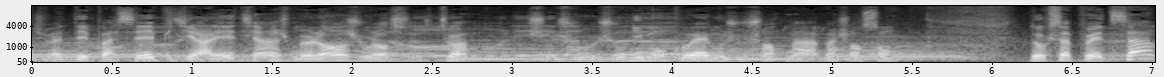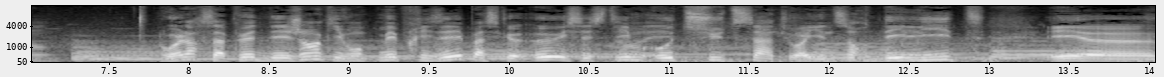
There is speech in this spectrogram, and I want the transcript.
tu vas te dépasser, puis dire, allez, tiens, je me lance, je vous lance, tu vois, je, je, vous lis mon poème ou je vous chante ma, ma chanson. Donc ça peut être ça. Ou alors ça peut être des gens qui vont te mépriser parce que eux ils s'estiment au-dessus de ça, tu vois. Il y a une sorte d'élite et, euh,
